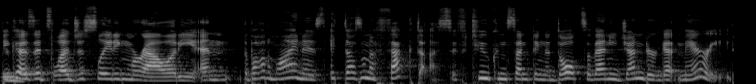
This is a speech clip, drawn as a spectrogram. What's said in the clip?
because it's legislating morality. And the bottom line is, it doesn't affect us if two consenting adults of any gender get married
